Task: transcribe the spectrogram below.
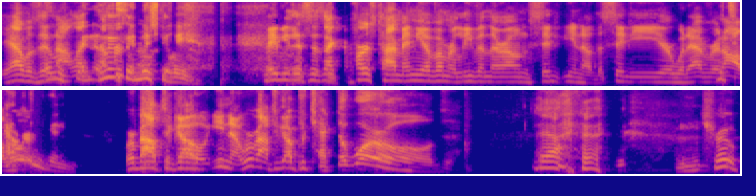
Yeah. Was it At not least- like at that least for- initially. maybe this is like the first time any of them are leaving their own city, you know, the city or whatever. And all. oh, we're, we're about to go, you know, we're about to go protect the world. Yeah, Mhm. true.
